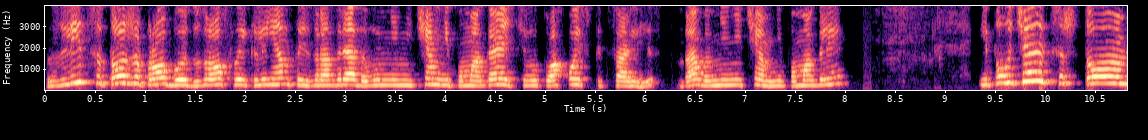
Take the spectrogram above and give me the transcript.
Злиться тоже пробуют взрослые клиенты из разряда «вы мне ничем не помогаете, вы плохой специалист, да, вы мне ничем не помогли». И получается, что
